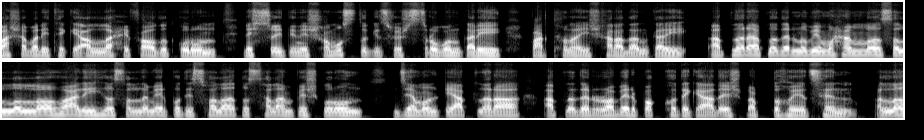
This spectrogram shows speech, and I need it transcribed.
বাসাবাড়ি থেকে আল্লাহ হেফাজত করুন। নিশ্চয়ই তিনি সমস্ত কিছু শ্রবণকারী, প্রার্থনায় সারাদানকারী আপনারা আপনাদের নবী মোহাম্মদ সাল্লাল্লাহু আলাইহি ওয়াসাল্লামের প্রতি সলাত ও সালাম পেশ করুন, যেমনটি আপনারা আপনাদের রবের পক্ষ থেকে আদেশ প্রাপ্ত হয়েছেন। আল্লাহ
